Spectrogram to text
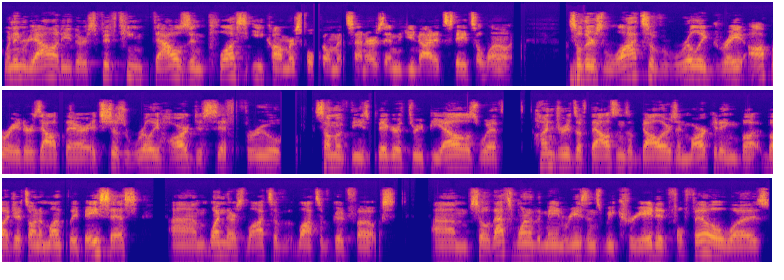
When in reality, there's 15,000 plus e-commerce fulfillment centers in the United States alone. So hmm. there's lots of really great operators out there. It's just really hard to sift through some of these bigger 3PLs with hundreds of thousands of dollars in marketing bu- budgets on a monthly basis um, when there's lots of lots of good folks. Um, so that's one of the main reasons we created Fulfill was,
